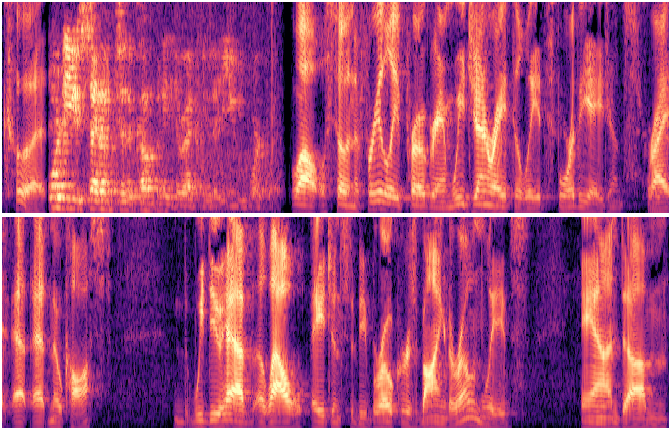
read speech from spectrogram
could. Or do you send them to the company directly that you work with? Well, so in the free lead program, we generate the leads for the agents, right, at, at no cost. We do have allow agents to be brokers buying their own leads, and um,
